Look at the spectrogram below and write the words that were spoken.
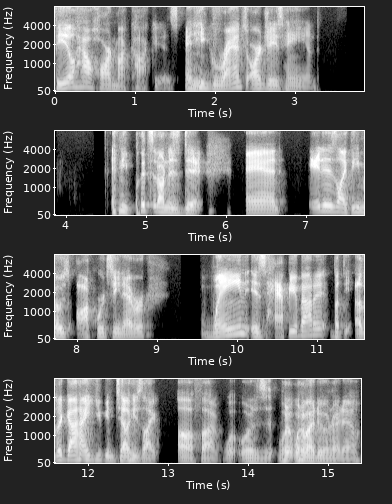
feel how hard my cock is. And he grabs rj's hand and he puts it on his dick. And it is like the most awkward scene ever. Wayne is happy about it but the other guy you can tell he's like oh fuck. What, what is it? What, what am i doing right now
